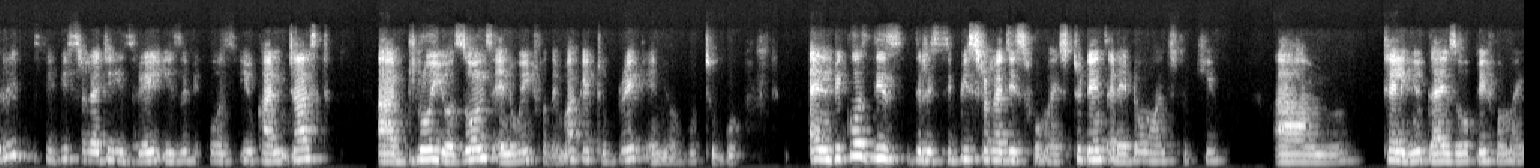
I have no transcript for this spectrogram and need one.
3CB strategy is very easy because you can just uh, draw your zones and wait for the market to break and you're good to go. And because this 3CB strategy is for my students and I don't want to keep um, telling you guys, oh, pay for my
